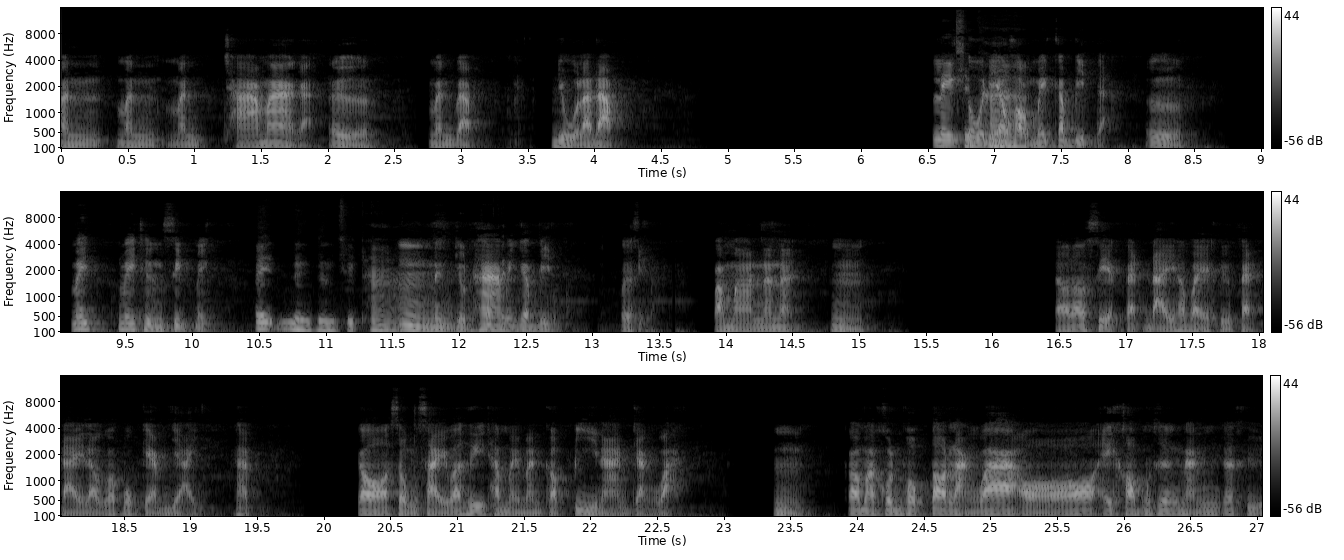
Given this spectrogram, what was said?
มันมันมันช้ามากอะ่ะ เออ มันแบบอยู่ระดับ เลขตัวเดียวของเมกะบิต อะ เออ ไม่ไม่ถึงสิบเมกเอ้ยหนึ่งหนึ่งจุดห้าอืมหนึ่งจุดห้าเมกะบิต per ประมาณนั้นอะ อืม แล้วเราเสียบแฟลชไดรฟ์เข้าไปคือแฟลชไดรฟ์เราก็โปรแกรมใหญ่ครับ ก็สงสัยว่าเฮ้ยทำไมมันก๊อปปี้นานจังวะอืม ก็มาค้นพบตอนหลังว่า อ๋อ ไอคอมเครื่องนั้นก็คือ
